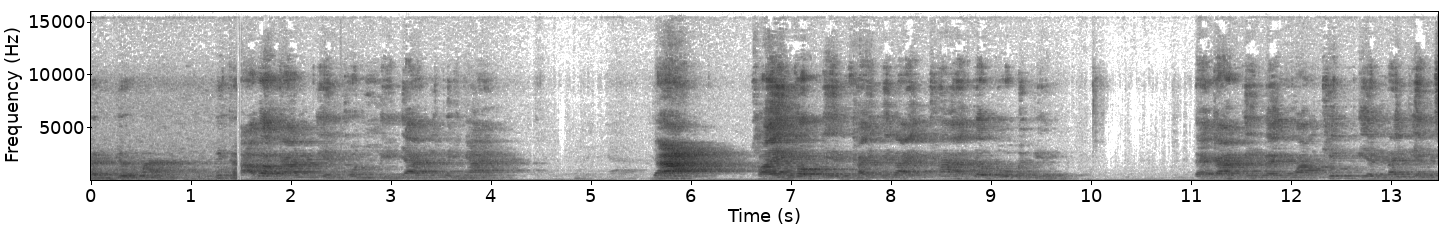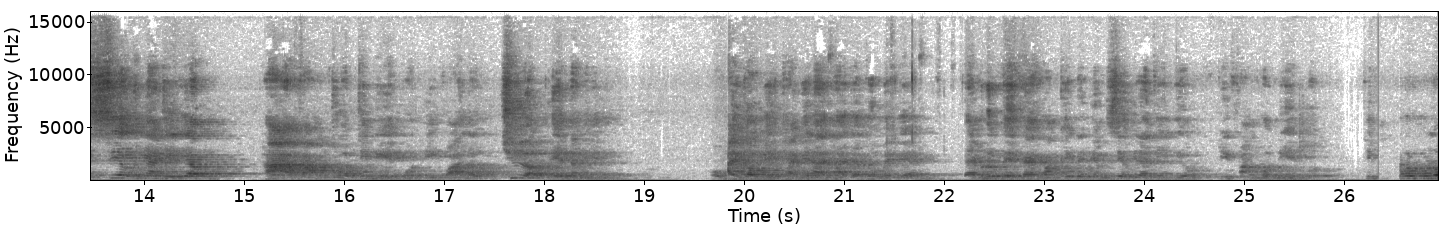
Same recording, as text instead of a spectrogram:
กันเยอะมาก ว่าการเปลี่ยนคนเปลี่ยนยากหรือเปลี่ยนง่าย ยาก ใครก็เปลี่ยนใครไม่ได้ ถ้าเจ้าตัวไม่เปลี่ยน แต่การเปลี่ยนแปลงความคิดเปลี่ยนได้เพียงเสี้ยววินาทีเดียวถ้าฟังคนที่มีผลดีกว่าแล้วเชื่อเปลี่ยนทันทีผมใครก็เปลี่ยนใครไม่ได้ ถ้าเจ้าตัวไม่เปลี่ยน แต่มนุษย์เปลี่ยนแปลงความคิดได้เพียงเสี้ยววินาทีเดียวที่ฟังคนมีผลที่คนบนโล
